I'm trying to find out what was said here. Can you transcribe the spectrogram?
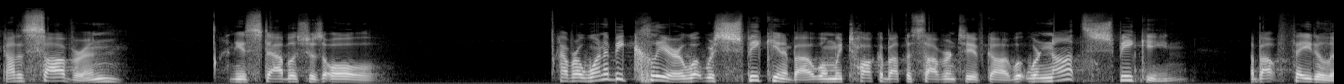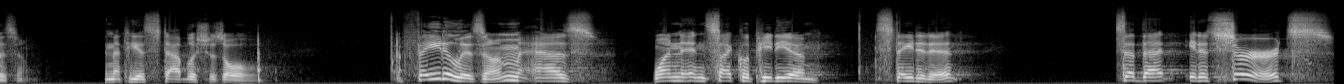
God is sovereign and He establishes all. However, I want to be clear what we're speaking about when we talk about the sovereignty of God. We're not speaking about fatalism and that He establishes all. Fatalism, as one encyclopedia stated it, said that it asserts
